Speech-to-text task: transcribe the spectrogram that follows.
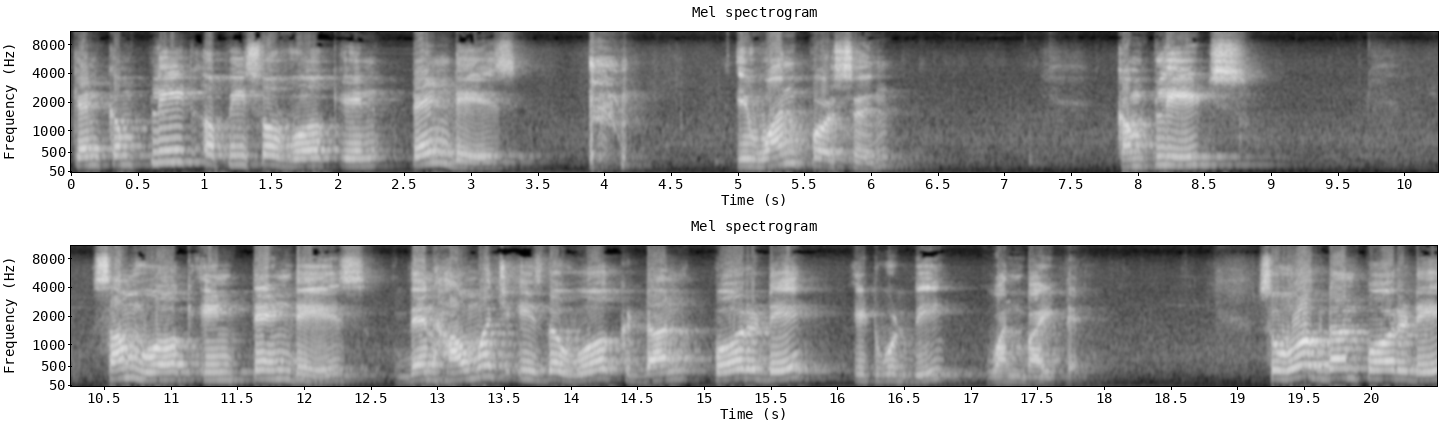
can complete a piece of work in 10 days, if one person completes some work in 10 days, then how much is the work done per day? It would be 1 by 10. So work done per day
